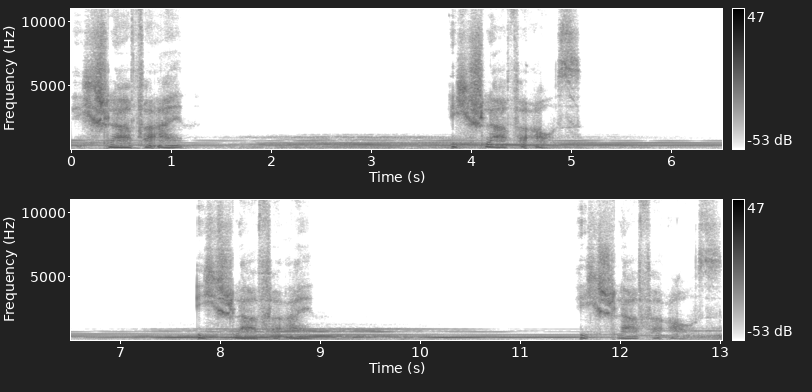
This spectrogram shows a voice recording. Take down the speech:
Ich schlafe ein. Ich schlafe Ich schlafe aus.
